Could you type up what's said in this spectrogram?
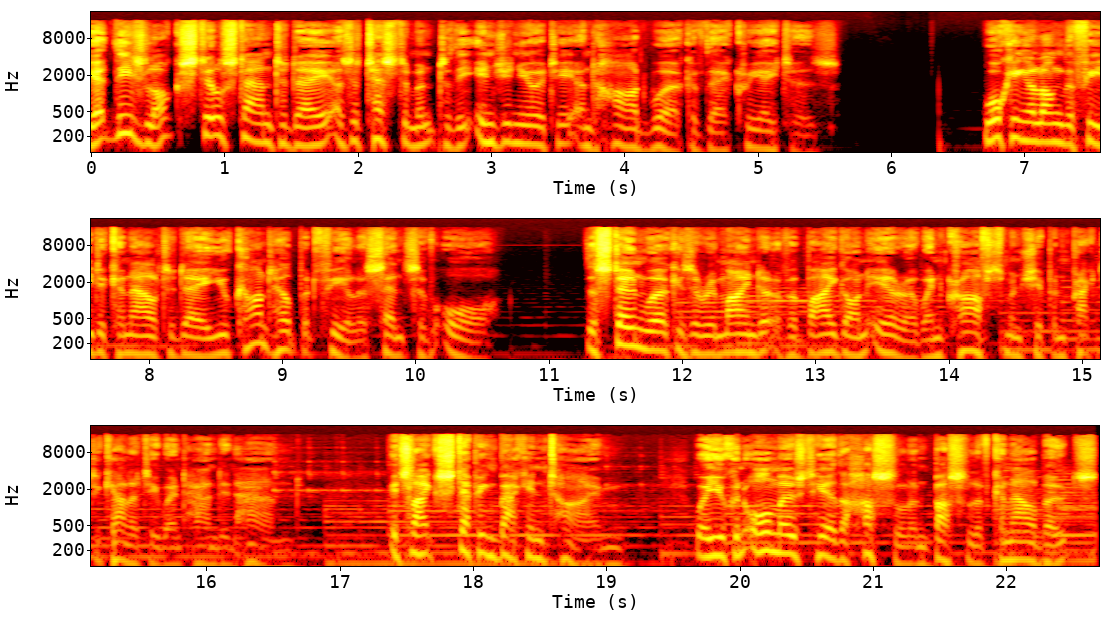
Yet these locks still stand today as a testament to the ingenuity and hard work of their creators. Walking along the feeder canal today, you can't help but feel a sense of awe. The stonework is a reminder of a bygone era when craftsmanship and practicality went hand in hand. It's like stepping back in time, where you can almost hear the hustle and bustle of canal boats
